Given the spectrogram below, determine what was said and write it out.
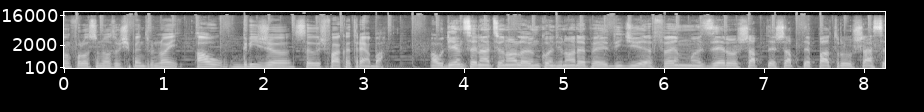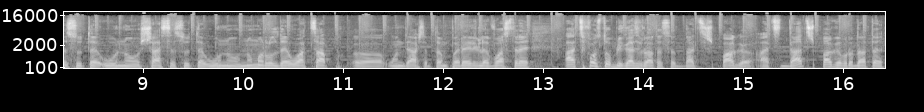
în folosul nostru și pentru noi, au grijă să își facă treaba. Audiență națională în continuare pe DGFM 0774 601 601, numărul de WhatsApp uh, unde așteptăm părerile voastre. Ați fost obligați vreodată să dați șpagă? Ați dat șpagă vreodată?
